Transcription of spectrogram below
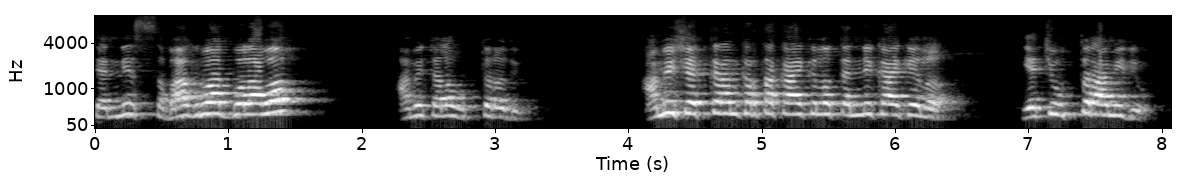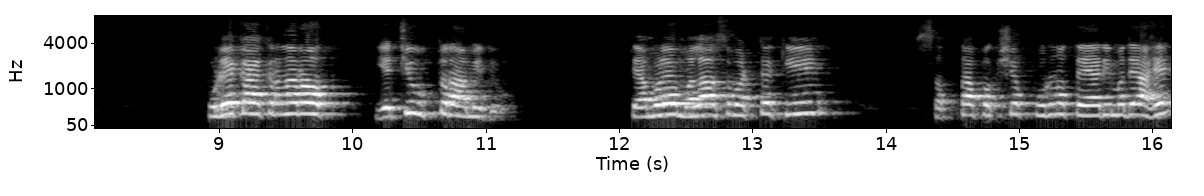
त्यांनी सभागृहात बोलावं आम्ही त्याला उत्तरं देऊ. आम्ही शेतकऱ्यांकरता काय केलं त्यांनी काय केलं याची उत्तर आम्ही देऊ. पुढे काय करणार आहोत याची उत्तर आम्ही देऊ. त्यामुळे मला असं वाटतं की सत्ता पक्ष पूर्ण तयारीमध्ये आहे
